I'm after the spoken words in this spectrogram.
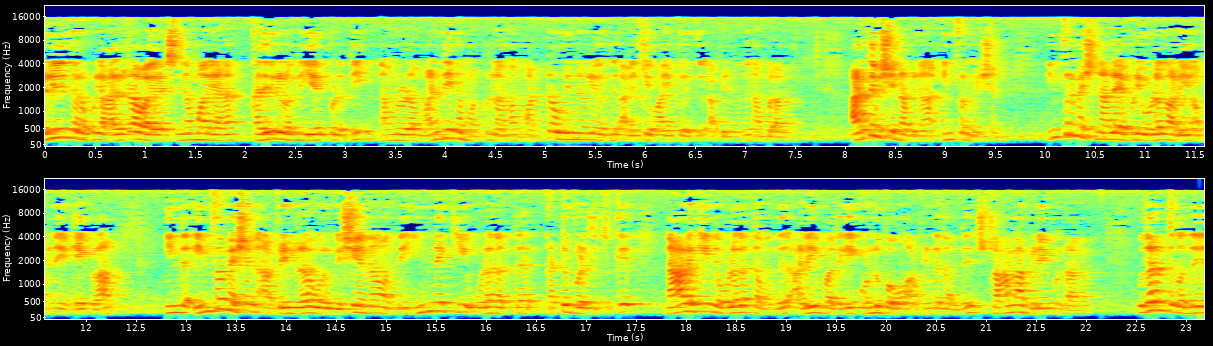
வெளியிலிருந்து வரக்கூடிய அல்ட்ரா வயலட்ஸ் இந்த மாதிரியான கதிர்கள் வந்து ஏற்படுத்தி நம்மளோட மனித இனம் மட்டும் இல்லாம மற்ற உயிரினங்களையும் வந்து அழிக்க வாய்ப்பு இருக்கு அப்படின்னு வந்து நம்புறாங்க. அடுத்த விஷயம் அப்படின்னா இன்ஃபர்மேஷன் இன்ஃபர்மேஷனால எப்படி உலகம் அழியும் அப்படின்னு கேட்கலாம். இந்த இன்ஃபர்மேஷன் அப்படின்ற ஒரு விஷயம் தான் வந்து இன்னைக்கு உலகத்தை கட்டுப்படுத்திட்டு இருக்கு. நாளைக்கு இந்த உலகத்தை வந்து அழிவு பாதைக்கு கொண்டு போவோம் அப்படின்றத வந்து ஸ்ட்ராங்கா பிலீவ் பண்றாங்க. உதாரணத்துக்கு வந்து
